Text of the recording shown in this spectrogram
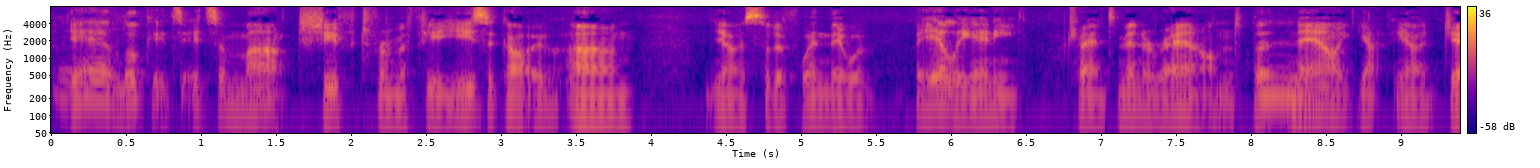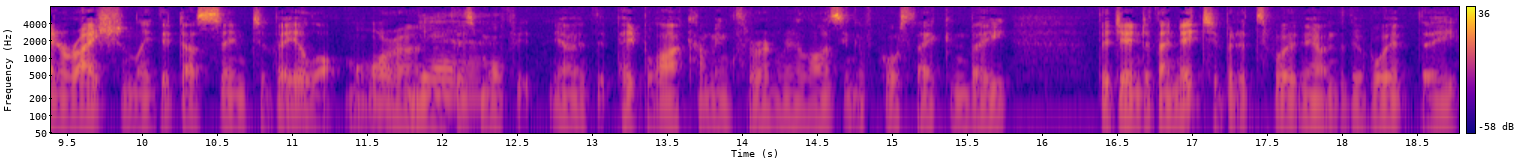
Yeah, look, it's it's a marked shift from a few years ago. Um, you know, sort of when there were barely any trans men around, but now, you you know, generationally, there does seem to be a lot more. Um, Yeah. There's more, vi- you know, that people are coming through and realizing, of course, they can be the gender they need to, but it's where, you know there weren't the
